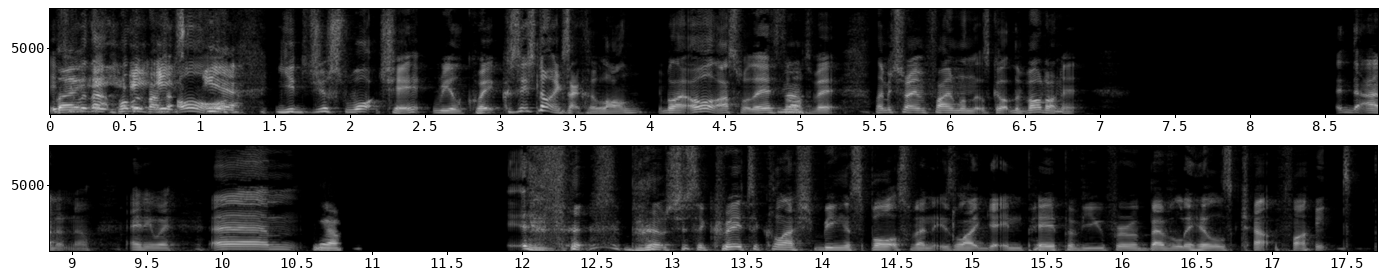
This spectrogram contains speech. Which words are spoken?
if Like, you were that bothered it- about it, or yeah. you'd just watch it real quick because it's not exactly long. You'd be like, "Oh, that's what they thought of it. Let me try and find one that's got the VOD on it." I don't know. Anyway, um, Yeah. Perhaps just a creator clash being a sports event is like getting pay per view for a Beverly Hills cat fight.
